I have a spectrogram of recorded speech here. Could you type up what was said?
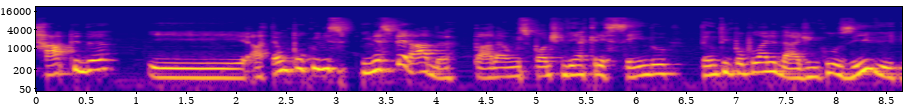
rápida e até um pouco inesperada para um esporte que venha crescendo tanto em popularidade. Inclusive,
